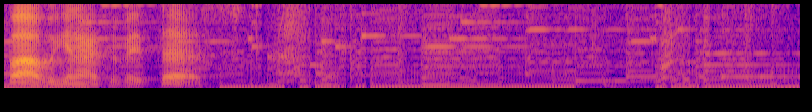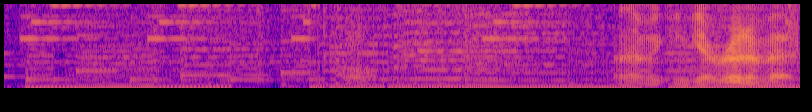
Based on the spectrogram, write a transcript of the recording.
But we can activate this. Then we can get rid of it.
